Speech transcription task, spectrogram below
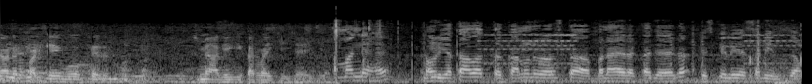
ऑर्डर पढ़ के वो फिर उसमें आगे की कार्रवाई की जाएगी। मान्य है और यथावत कानून व्यवस्था बनाए रखा जाएगा। इसके लिए सभी इंतज़ाम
